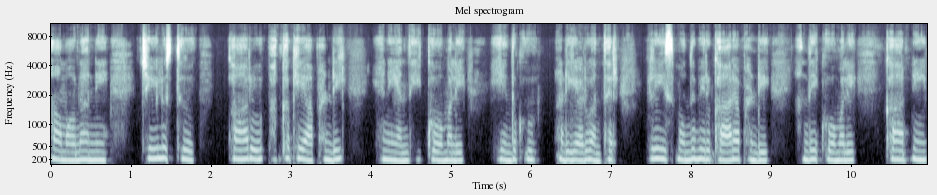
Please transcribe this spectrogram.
ఆ మౌనాన్ని చీలుస్తూ కారు పక్కకి ఆపండి అని అంది కోమలి. ఎందుకు? అడిగాడు అంతర్. ప్లీజ్ ముందు మీరు కారు ఆపండి అంది కోమలి. కార్ని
